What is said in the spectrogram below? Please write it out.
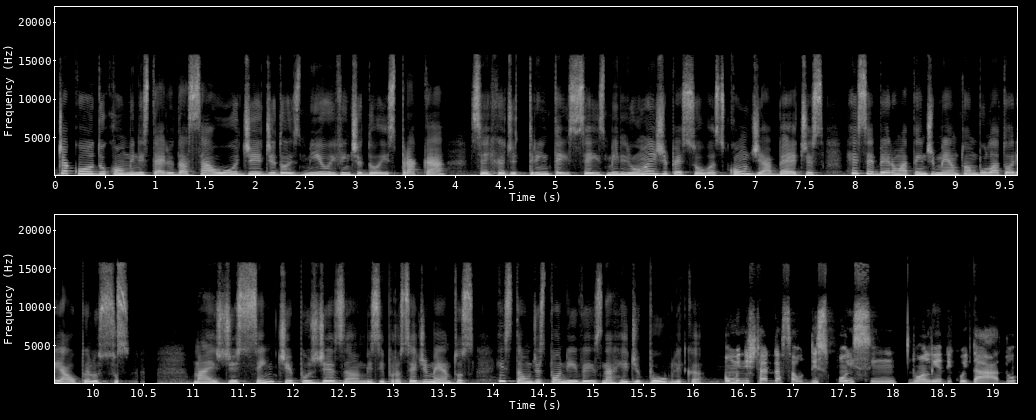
De acordo com o Ministério da Saúde, de 2022 para cá, cerca de 36 milhões de pessoas com diabetes receberam atendimento ambulatorial pelo SUS. Mais de 100 tipos de exames e procedimentos estão disponíveis na rede pública. O Ministério da Saúde dispõe, sim, de uma linha de cuidado.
